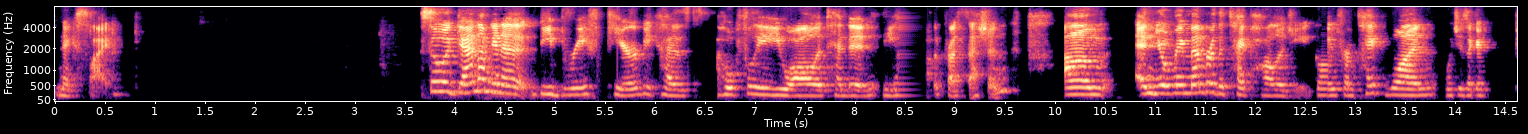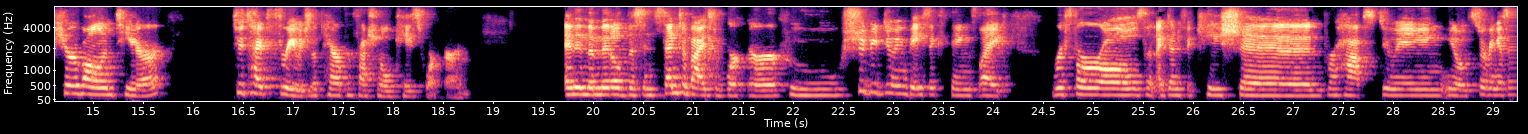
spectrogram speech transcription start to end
Next slide. so again, I'm going to be brief here because hopefully you all attended the, the press session. Um, and you'll remember the typology going from type one, which is like a pure volunteer, to type three, which is a paraprofessional caseworker. And in the middle, this incentivized worker who should be doing basic things like referrals and identification, perhaps doing, you know, serving as a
